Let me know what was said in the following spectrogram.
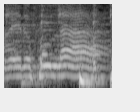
galera pular.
